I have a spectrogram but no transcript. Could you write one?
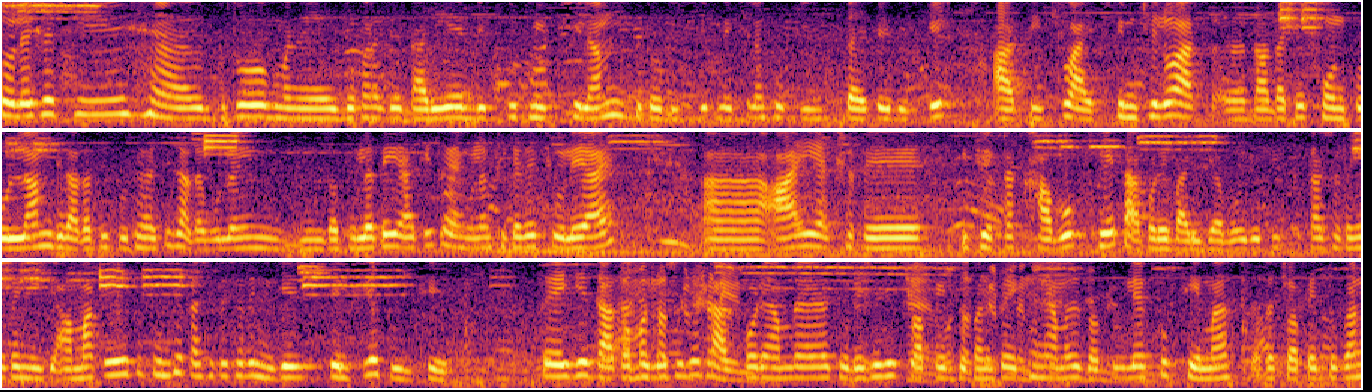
চলে এসেছি দুটো মানে দোকানে দাঁড়িয়ে বিস্কুট নিচ্ছিলাম, দুটো বিস্কিট নিচ্ছিলাম, কুকিজ টাইপের বিস্কিট, আর তীর্থ আইসক্রিম খেলো, আর দাদাকে ফোন করলাম যে, দাদা, তুই কোথায় আছিস? দাদা বলল, আমি দতুলাতেই আছি। তো আমি বললাম, ঠিক আছে, চলে আয়। আয়, একসাথে কিছু একটা খাব, খেয়ে তারপরে বাড়ি যাব। ওই যে তার সাথে সাথে নিজে আমাকে তো তুলছে, তার সাথে সাথে নিজের সেলফিও তুলছে। তো এই যে দাদা চলে এসেছে তারপরে আমরা চলে এসেছি চপের দোকান। তো এখানে আমাদের দত্তগুলের খুব ফেমাস একটা চপের দোকান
